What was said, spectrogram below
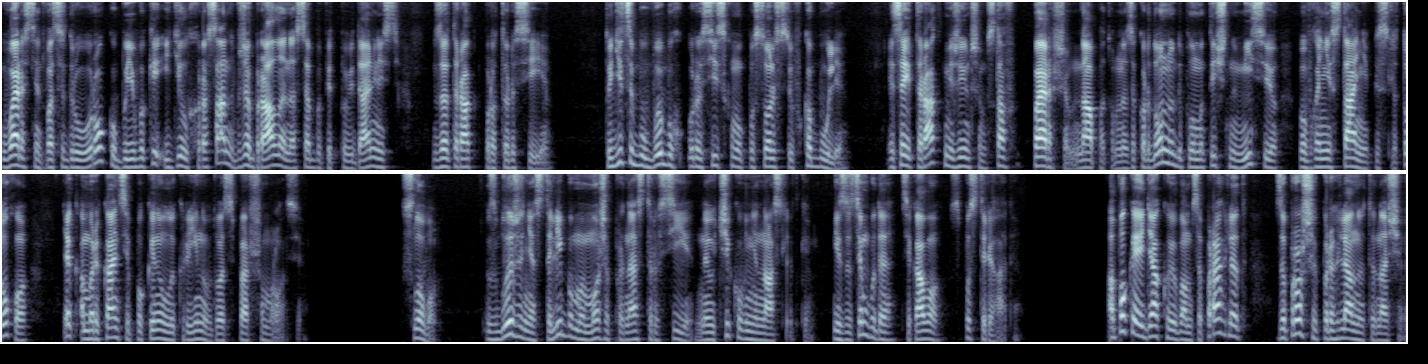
у вересні 22-го року бойовики ІДІЛ Хоросан вже брали на себе відповідальність за теракт проти Росії. Тоді це був вибух у російському посольстві в Кабулі. І цей теракт, між іншим, став першим нападом на закордонну дипломатичну місію в Афганістані після того, як американці покинули країну в 21-му році. Словом, зближення з талібами може принести Росії неочікувані наслідки, і за цим буде цікаво спостерігати. А поки я дякую вам за перегляд, запрошую переглянути наші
